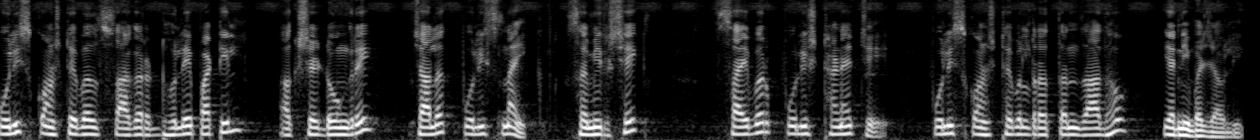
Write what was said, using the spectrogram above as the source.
police constable Sagar Dhole Patil Akshay Dongre चालक police Naik Sameer Shaikh cyber police ठाण्याचे पोलीस कॉन्स्टेबल रतन जाधव यांनी बजावली.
